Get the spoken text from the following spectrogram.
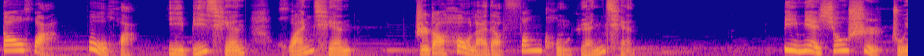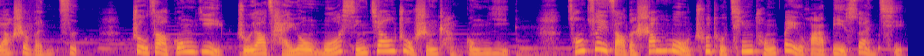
刀画、布画、以鼻钱、环钱，直到后来的方孔圆钱。壁面修饰主要是文字。铸造工艺主要采用模型浇铸生产工艺。从最早的商墓出土青铜贝画币算起，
